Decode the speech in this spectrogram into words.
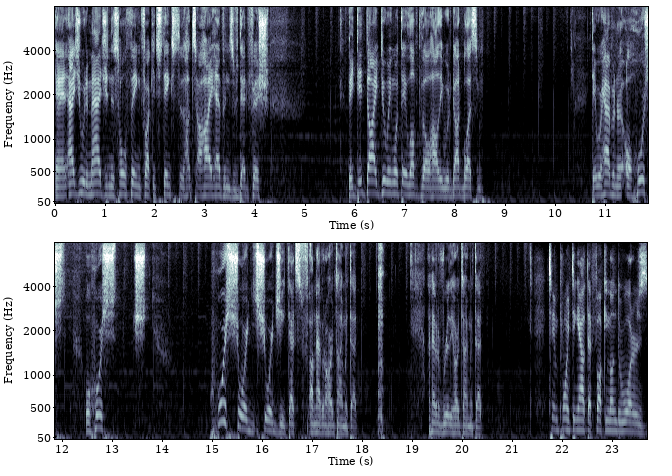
And as you would imagine, this whole thing fucking stinks to, the, to high heavens of dead fish. They did die doing what they loved, though, Hollywood. God bless them. They were having a, a horse, a horse horse shore shore jeet. That's I'm having a hard time with that. I'm having a really hard time with that. Tim pointing out that fucking underwater is,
